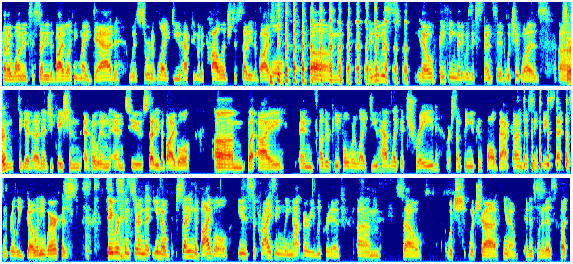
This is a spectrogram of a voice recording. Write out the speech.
that I wanted to study the Bible, I think my dad was sort of like, "Do you have to go to college to study the Bible?" um, and he was, you know, thinking that it was expensive, which it was, um, Sure. to get an education at Houghton and to study the Bible. Um, but I and other people were like, "Do you have like a trade or something you can fall back on just in case that doesn't really go anywhere?" Because they were concerned that you know studying the Bible is surprisingly not very lucrative. Um, so, which which uh, you know it is what it is, but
